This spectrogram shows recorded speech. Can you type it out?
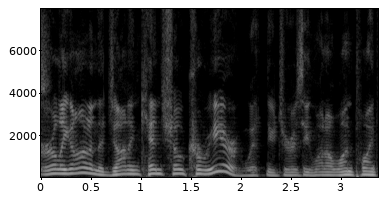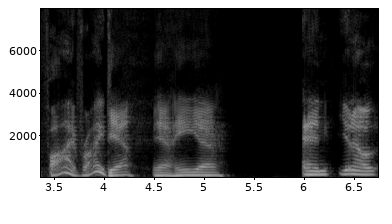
there early on in the John and Ken show career with New Jersey 101.5, right? Yeah, yeah. He, uh, And, you know,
